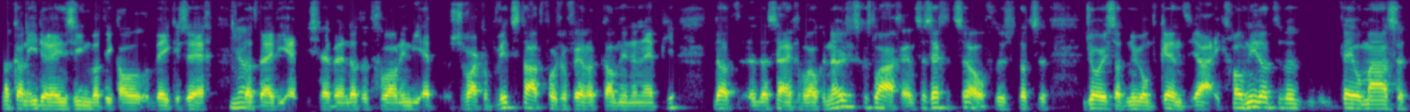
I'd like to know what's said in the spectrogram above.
dan kan iedereen zien wat ik al weken zeg. Ja. Dat wij die appjes hebben. En dat het gewoon in die app zwart op wit staat, voor zover dat kan in een appje. Dat, eh, dat zijn gebroken neus is geslagen. En ze zegt het zelf. Dus dat ze, Joyce dat nu ontkent. Ja, ik geloof niet dat eh, Theo Maassen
